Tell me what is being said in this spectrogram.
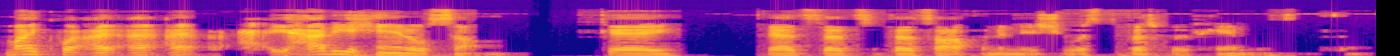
my que- I, I, I, how do you handle something? Okay. That's, that's, that's often an issue. What's the best way of handling something?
